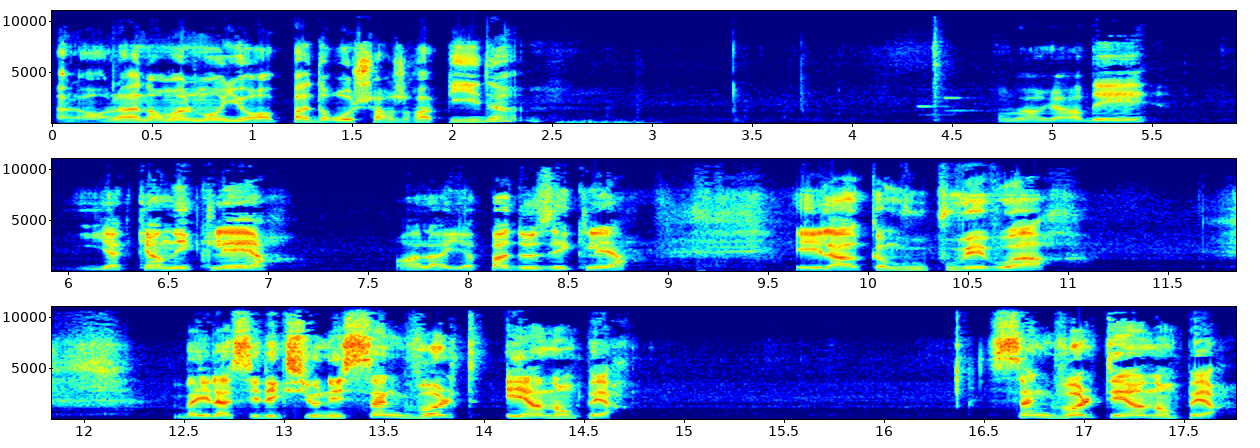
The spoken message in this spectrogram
Alors là, normalement, il n'y aura pas de recharge rapide. On va regarder. Il n'y a qu'un éclair. Voilà, il n'y a pas deux éclairs. Et là, comme vous pouvez voir, bah, il a sélectionné 5 volts et 1 ampère. 5 volts et 1 ampère.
